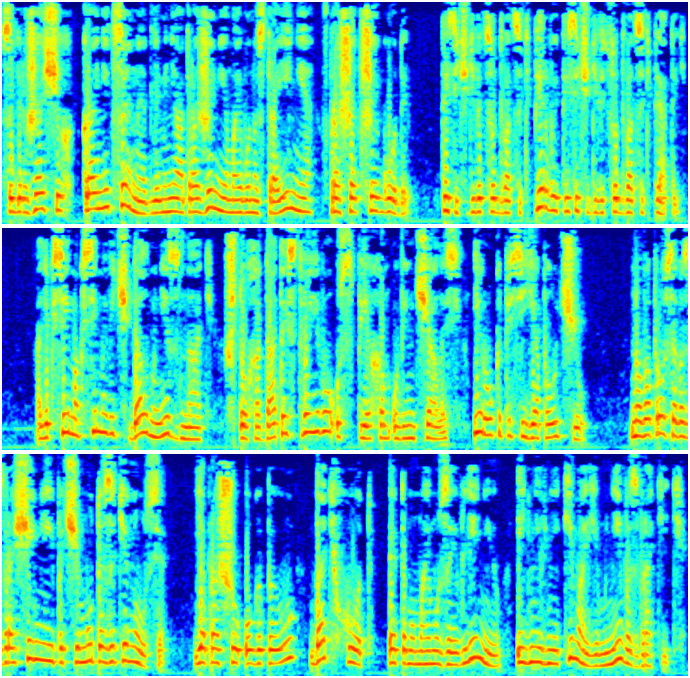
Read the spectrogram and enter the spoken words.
содержащих крайне ценное для меня отражение моего настроения в прошедшие годы 1921-1925. Алексей Максимович дал мне знать, что ходатайство его успехом увенчалось, и рукописи я получу. Но вопрос о возвращении почему-то затянулся. Я прошу ОГПУ дать ход этому моему заявлению и дневники мои мне возвратить.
